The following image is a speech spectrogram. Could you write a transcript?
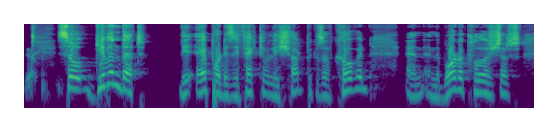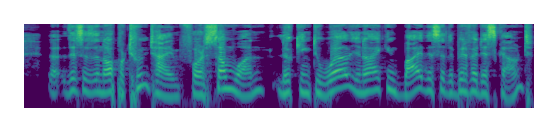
yeah. So, given that the airport is effectively shut because of COVID and, and the border closures, uh, this is an opportune time for someone looking to, well, you know, I can buy this at a bit of a discount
